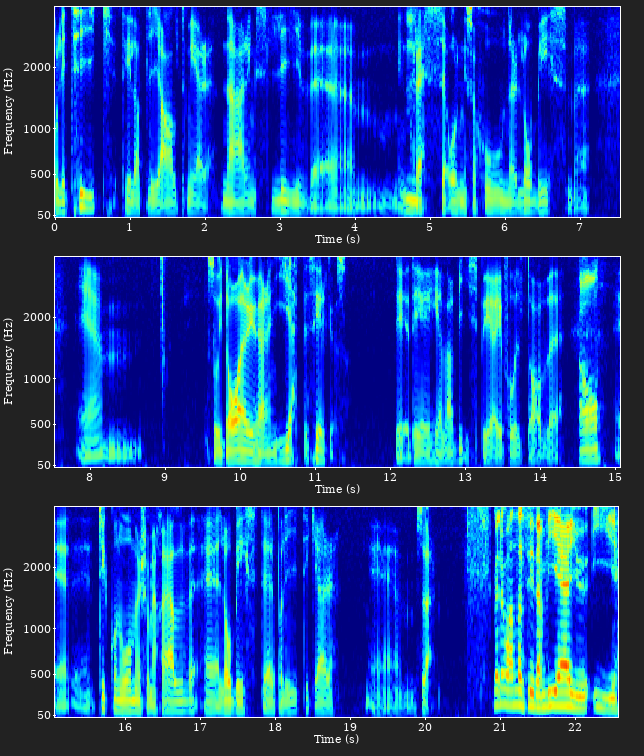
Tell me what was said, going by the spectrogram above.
politik till att bli allt mer näringsliv, eh, intresse, organisationer, lobbyism. ehm. så idag är det ju här en jättecirkus. Det, det är hela Visby är ju fullt av eh, Ja, eh, tykonomer som jag själv, eh, lobbyister, politiker, eh, sådär. men å andra sidan, vi är ju i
